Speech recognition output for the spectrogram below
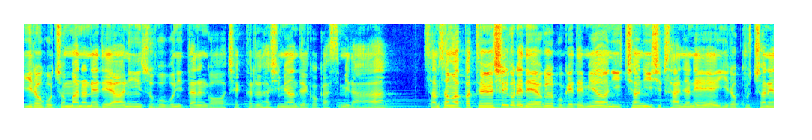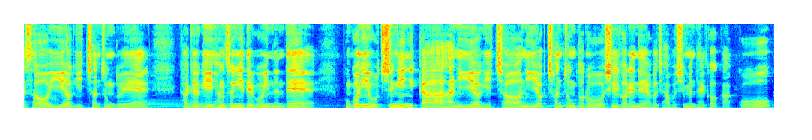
1억 5천만 원에 대한 인수 부분이 있다는 거 체크를 하시면 될 것 같습니다. 삼성 아파트 실거래 내역을 보게 되면 2024년에 1억 9천에서 2억 2천 정도의 가격이 형성이 되고 있는데 본건이 5층이니까 한 2억 2천, 2억 1천 정도로 실거래 내역을 잡으시면 될 것 같고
